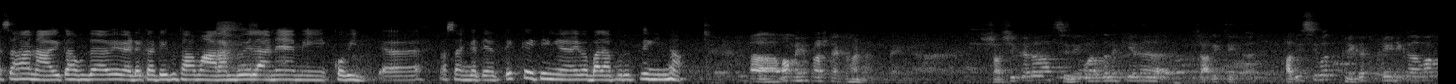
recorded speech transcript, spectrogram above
සහ නාවික හමුදාවේ වැඩ කටයුතු තාම ආරම්භ වෙලා නෑ මේ කොවිඩ් වසංගතයත් එක්ක ඉතින් ඒව බලාපොරොත්තුවෙන් ඉන්න අ, මම මෙහෙම ප්‍රශ්නයක් අහන්න. ශශිකලා සිරිවර්ධන කියන චරිතය හදිස්සියවත් ක්‍රිකට් ක්‍රීඩිකාවක්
